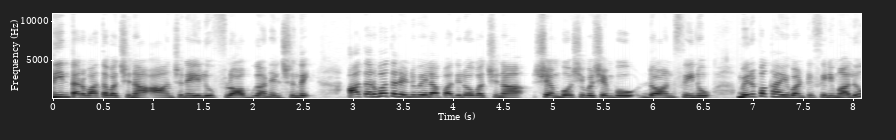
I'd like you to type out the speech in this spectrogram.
దీని తర్వాత వచ్చిన ఆంజనేయులు ఫ్లాప్గా నిలిచింది. ఆ తర్వాత రెండు వేల పదిలో వచ్చిన శంభో శివశంభో డాన్ సీను మిరపకాయ వంటి సినిమాలు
